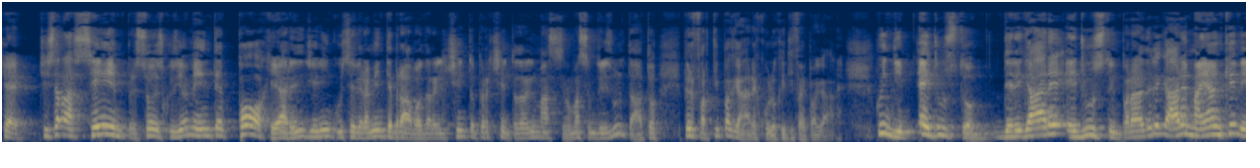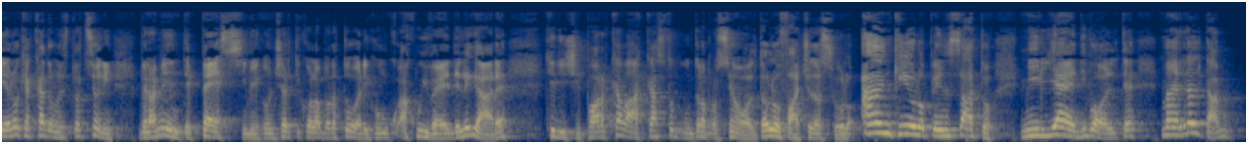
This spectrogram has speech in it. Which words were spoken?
Cioè, ci sarà sempre, solo e esclusivamente, poche aree di genio in cui sei veramente bravo a dare il 100%, a dare il massimo, il massimo di risultato per farti pagare quello che ti fai pagare. Quindi è giusto delegare, è giusto imparare a delegare, ma è anche vero che accadono situazioni veramente pessime con certi collaboratori con, a cui vai a delegare che dici porca vacca, a sto punto la prossima volta lo faccio da solo. Anche io l'ho pensato migliaia di volte, ma in realtà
